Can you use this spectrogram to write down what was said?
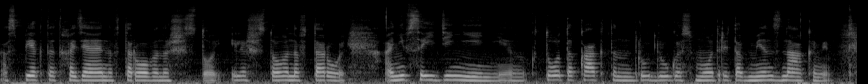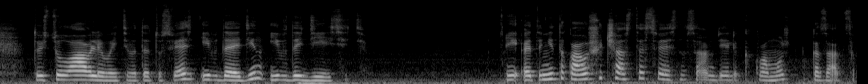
Аспект от хозяина второго на шестой или шестого на второй. Они в соединении, кто-то как-то на друг друга смотрит, обмен знаками. То есть улавливайте вот эту связь и в D1, и в D10. И это не такая уж и частая связь на самом деле, как вам может показаться.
